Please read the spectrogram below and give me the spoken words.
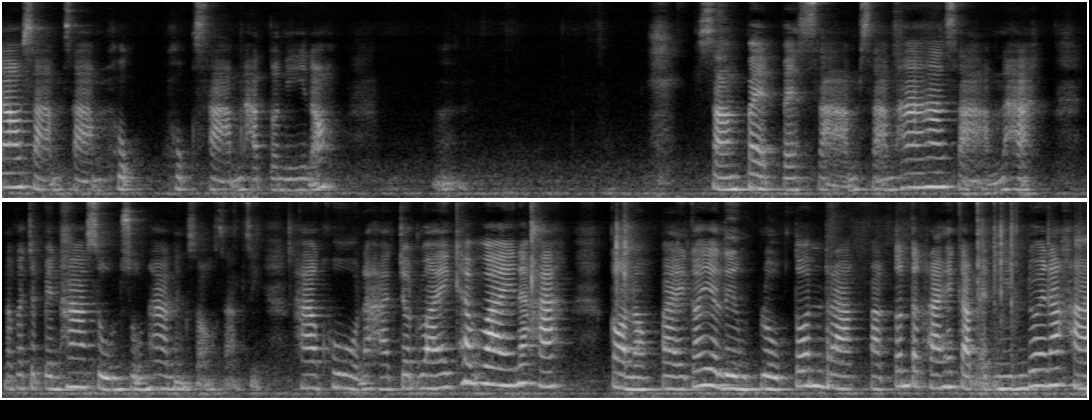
933663 นะคะตัวนี้เนาะสามแปดแปดสามสามห้าห้าสามนะคะ แล้วก็จะเป็นห้าศูนย์ศูนย์ห้าหนึ่งสองสามสี่ห้าคู่นะคะ จดไว้แคปไว้นะคะ ก่อนออกไปก็อย่าลืมปลูกต้นรัก ปักต้นตะไคร้ให้กับแอดมินด้วยนะคะ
